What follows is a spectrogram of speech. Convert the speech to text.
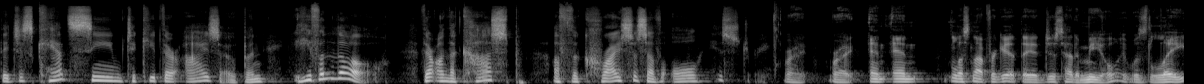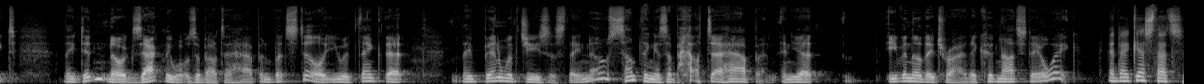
they just can't seem to keep their eyes open, even though they're on the cusp of the crisis of all history. Right, right. And and let's not forget they had just had a meal. It was late. They didn't know exactly what was about to happen, but still you would think that they've been with Jesus. They know something is about to happen, and yet even though they try, they could not stay awake. And I guess that's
